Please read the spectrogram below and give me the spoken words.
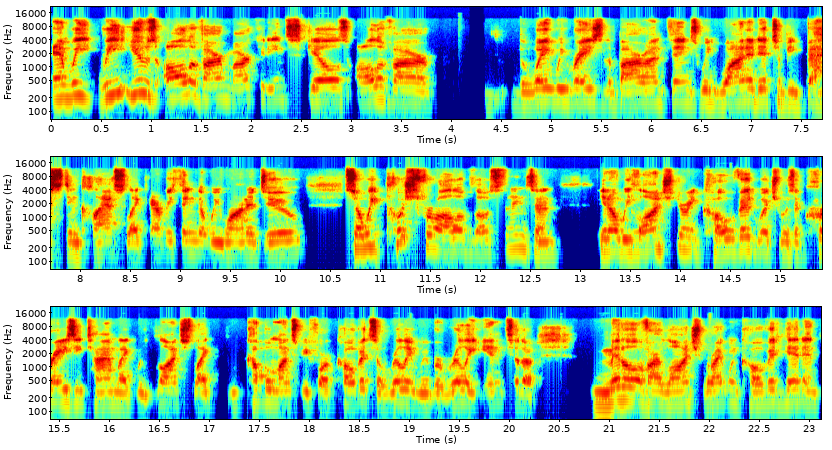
and we we use all of our marketing skills, all of our the way we raise the bar on things. We wanted it to be best in class, like everything that we want to do. So we push for all of those things. And, you know, we launched during COVID, which was a crazy time. Like we launched like a couple months before COVID. So really, we were really into the middle of our launch right when COVID hit. And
